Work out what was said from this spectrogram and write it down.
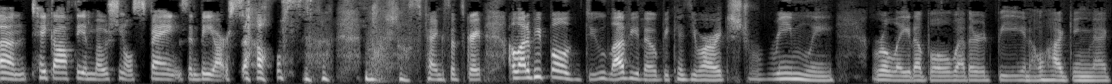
um, take off the emotional Spanx and be ourselves. emotional Spanx. That's great. A lot of people do love you though because you are extremely relatable, whether it be, you know, hugging the,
